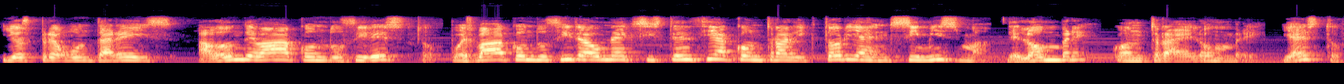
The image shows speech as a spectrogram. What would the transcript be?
Y os preguntaréis, ¿a dónde va a conducir esto? Pues va a conducir a una existencia contradictoria en sí misma, del hombre contra el hombre. Y a esto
